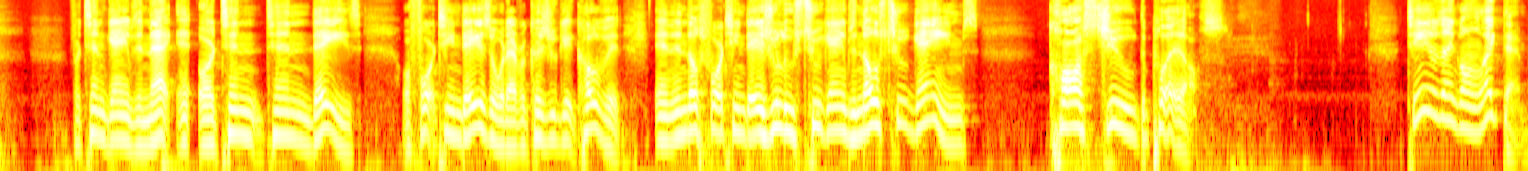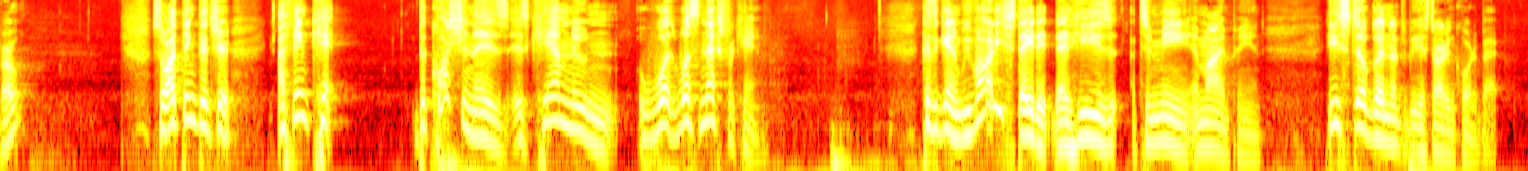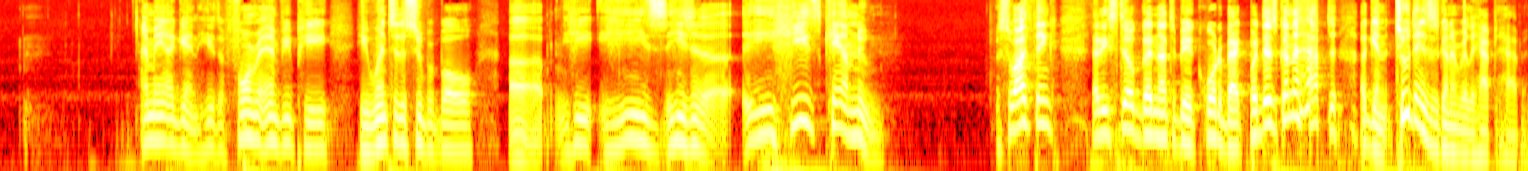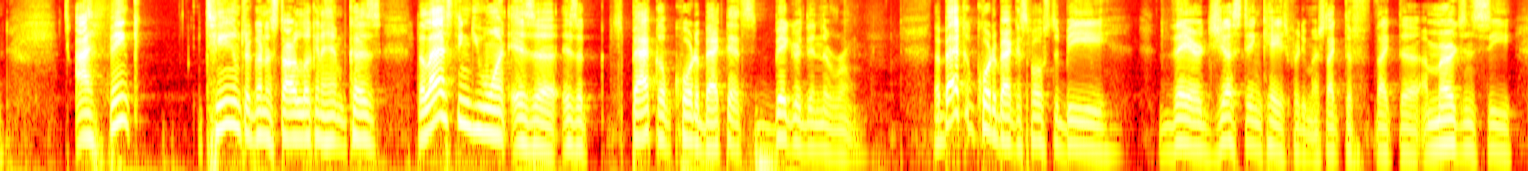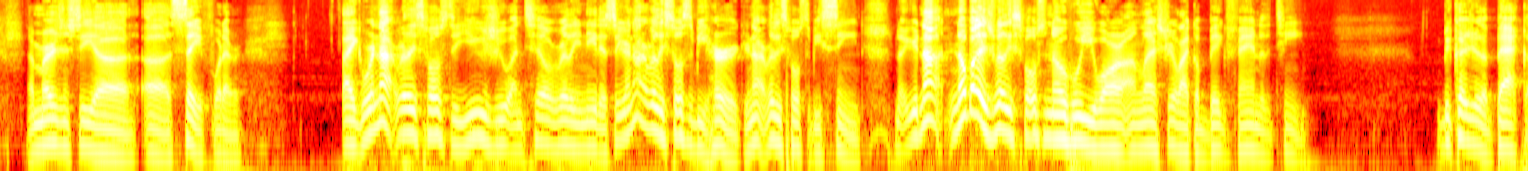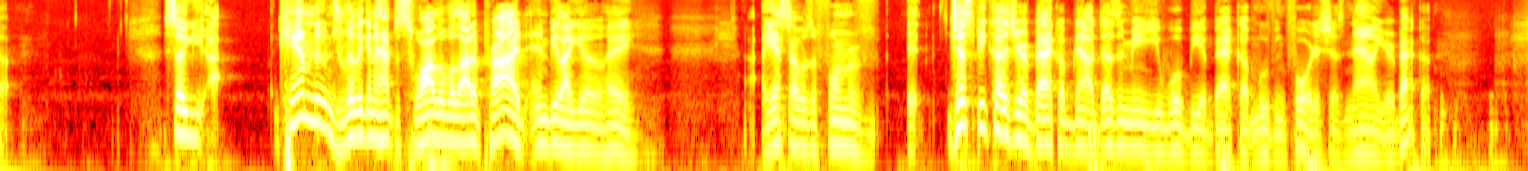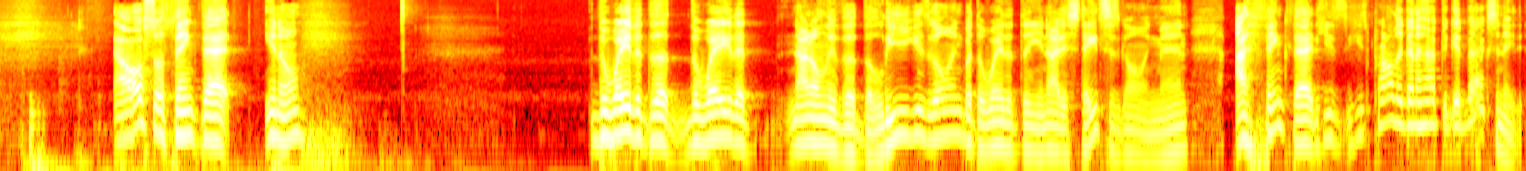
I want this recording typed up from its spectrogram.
For 10 games in that or 10, 10 days or 14 days or whatever because you get COVID. And in those 14 days, you lose two games, and those two games cost you the playoffs. Teams ain't going to like that, bro. So I think that you're, I think Cam, the question is, is Cam Newton, what what's next for Cam? Because again, we've already stated that he's, to me, in my opinion, he's still good enough to be a starting quarterback. I mean, again, he's a former MVP. He went to the Super Bowl. Uh, he he's he's uh, he, he's Cam Newton. So I think that he's still good enough to be a quarterback. But there's gonna have to again two things is gonna really have to happen. I think teams are going to start looking at him because the last thing you want is a is a backup quarterback that's bigger than the room. The backup quarterback is supposed to be there just in case, pretty much like the like the emergency emergency uh uh safe whatever. Like we're not really supposed to use you until really needed. So you're not really supposed to be heard. You're not really supposed to be seen. No, you're not. Nobody's really supposed to know who you are unless you're like a big fan of the team because you're the backup. So you, Cam Newton's really gonna have to swallow a lot of pride and be like, "Yo, hey, yes, I was a former." Just because you're a backup now doesn't mean you will be a backup moving forward. It's just now you're a backup. I also think that you know the way that the the way that not only the the league is going, but the way that the United States is going, man. I think that he's he's probably going to have to get vaccinated.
